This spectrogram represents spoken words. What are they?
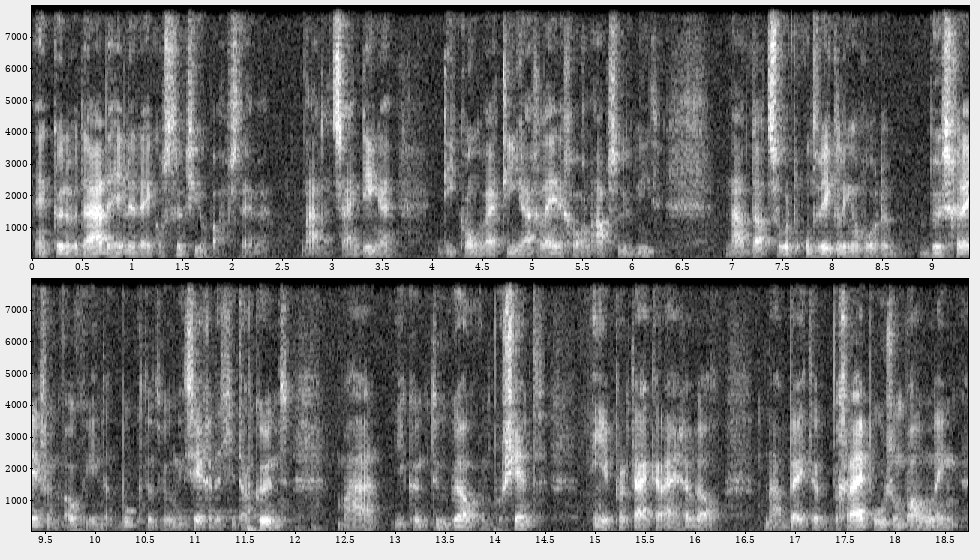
en kunnen we daar de hele reconstructie op afstemmen. Nou, dat zijn dingen die konden wij tien jaar geleden gewoon absoluut niet. Nou, dat soort ontwikkelingen worden beschreven ook in dat boek. Dat wil niet zeggen dat je het dan kunt. Maar je kunt natuurlijk wel een patiënt in je praktijk krijgen, wel nou, beter begrijpen hoe zo'n behandeling uh,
